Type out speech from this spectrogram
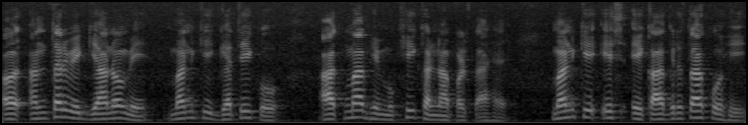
और अंतर विज्ञानों में मन की गति को आत्माभिमुखी करना पड़ता है। मन की इस एकाग्रता को ही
